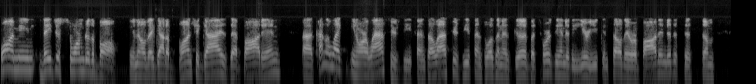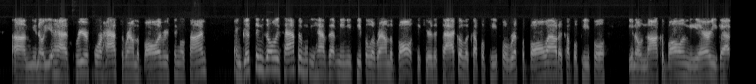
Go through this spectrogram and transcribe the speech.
Well, I mean, they just swarmed to the ball. You know, they got a bunch of guys that bought in, uh, kind of like, you know, our last year's defense. Our last year's defense wasn't as good, but towards the end of the year, you can tell they were bought into the system. Um, you know, you had three or four hats around the ball every single time. And good things always happen when you have that many people around the ball. Secure the tackle, a couple people rip the ball out, a couple people, you know, knock a ball in the air. You got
